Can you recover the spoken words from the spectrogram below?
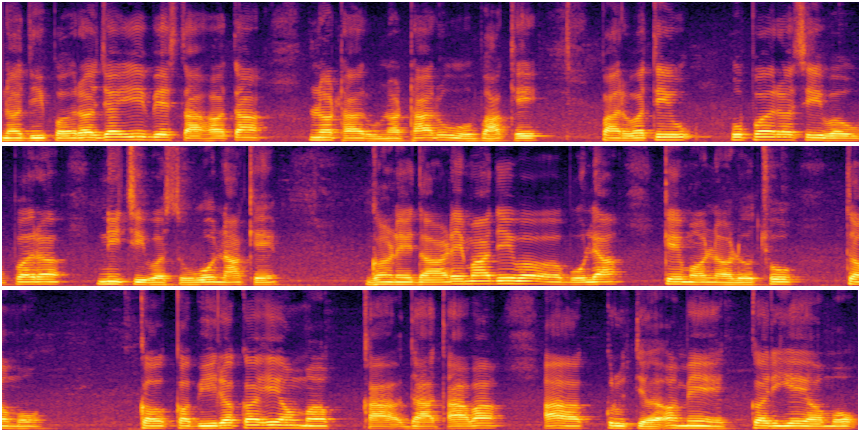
નદી પર જઈ બેસતા હતા. નઠારું નઠારું ભાખે, પાર્વતી ઉપર શિવ ઉપર નીચી વસ્તુઓ નાખે. ઘણે દાડે મહાદેવ બોલ્યા કે મનડો છો, તમો ક, કબીર કહે અમ ખાધા થાવા આ કૃત્ય અમે કરીએ અમો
